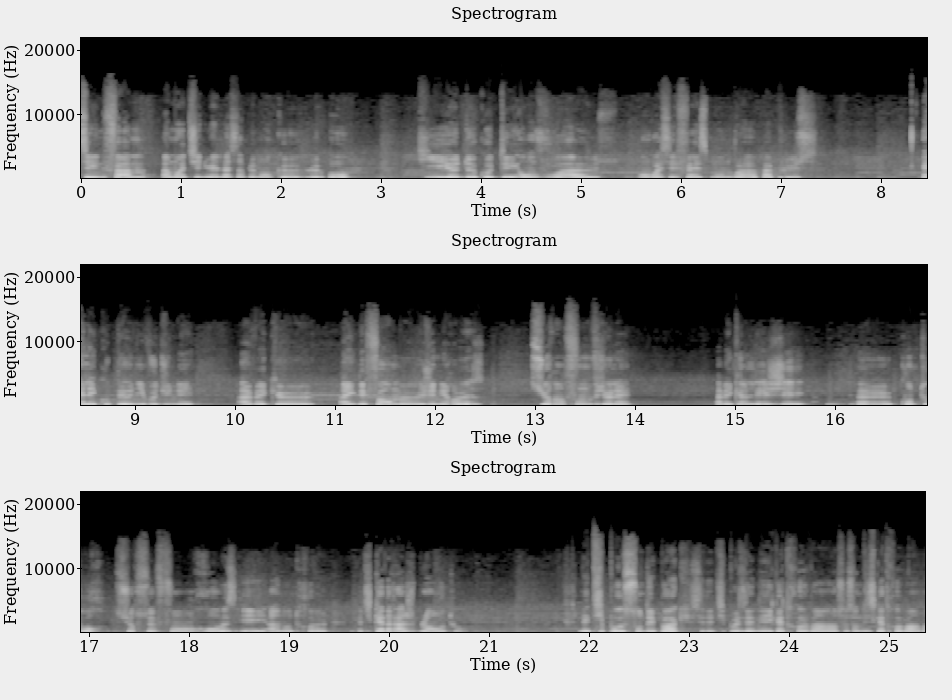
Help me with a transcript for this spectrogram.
C'est une femme, à moitié nue, elle n'a simplement que le haut, qui est euh, de côté. On voit, euh, on voit ses fesses, mais on ne voit pas plus. Elle est coupée au niveau du nez, avec, avec des formes généreuses, sur un fond violet avec un léger euh, contour sur ce fond rose et un autre euh, petit cadrage blanc autour. Les typos sont d'époque, c'est des typos des années 80, 70, 80.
